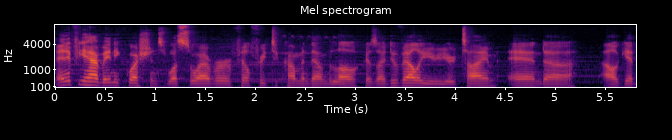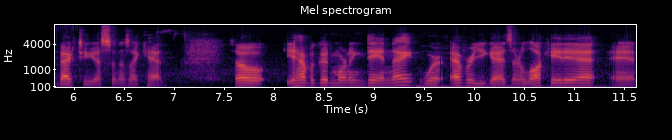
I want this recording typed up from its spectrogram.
And if you have any questions whatsoever, feel free to comment down below because I do value your time and uh, I'll get back to you as soon as I can. So you have a good morning, day, and night wherever you guys are located at, and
